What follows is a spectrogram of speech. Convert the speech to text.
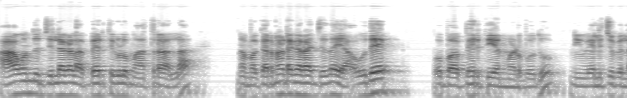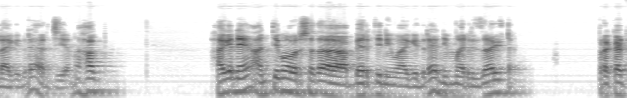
ಆ ಒಂದು ಜಿಲ್ಲೆಗಳ ಅಭ್ಯರ್ಥಿಗಳು ಮಾತ್ರ ಅಲ್ಲ, ನಮ್ಮ ಕರ್ನಾಟಕ ರಾಜ್ಯದ ಯಾವುದೇ ಒಬ್ಬ ಅಭ್ಯರ್ಥಿ ಏನು ಮಾಡ್ಬೋದು, ನೀವು ಎಲಿಜಿಬಲ್ ಆಗಿದ್ದರೆ ಅರ್ಜಿಯನ್ನು ಹಾಕ್ಬೋದು ಹಾಗೆಯೇ ಅಂತಿಮ ವರ್ಷದ ಅಭ್ಯರ್ಥಿ ನೀವು ಆಗಿದ್ರೆ ನಿಮ್ಮ ರಿಸಲ್ಟ್ ಪ್ರಕಟ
